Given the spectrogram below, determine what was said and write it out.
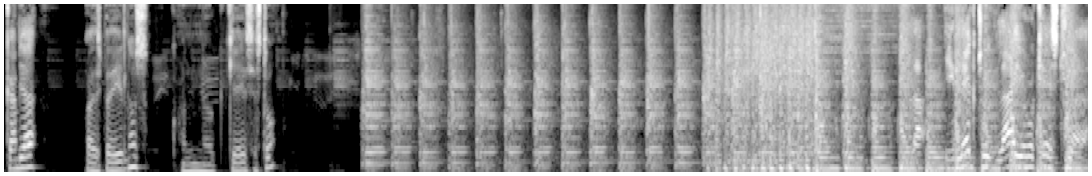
Cambia para despedirnos. Con, ¿Qué es esto? La Electric Light Orchestra.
